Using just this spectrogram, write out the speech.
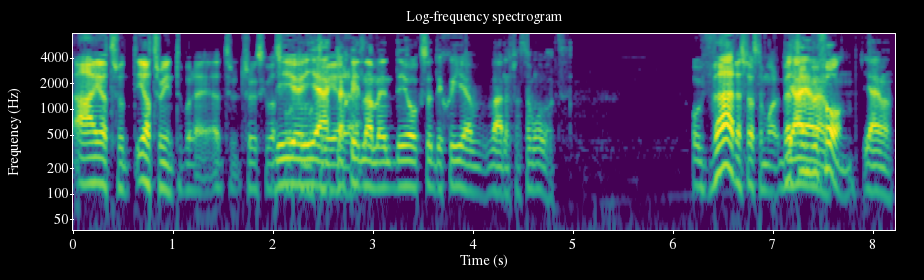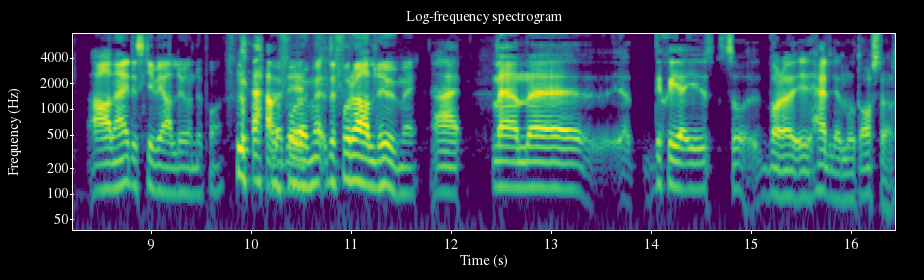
Nej jag, tror, inte- jag tror inte på det. Jag tror, tror det ska vara Det är ju en jäkla skillnad men det är också de Gea världens bästa målvakt. Och världens bästa mål. Bättre än. Buffon? Jajamän. Ja nej det skriver jag aldrig under på. Ja, Det får, det, du, det får du aldrig ur mig. nej, men eh, de Gea är ju så, bara i helgen mot Arsenal.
